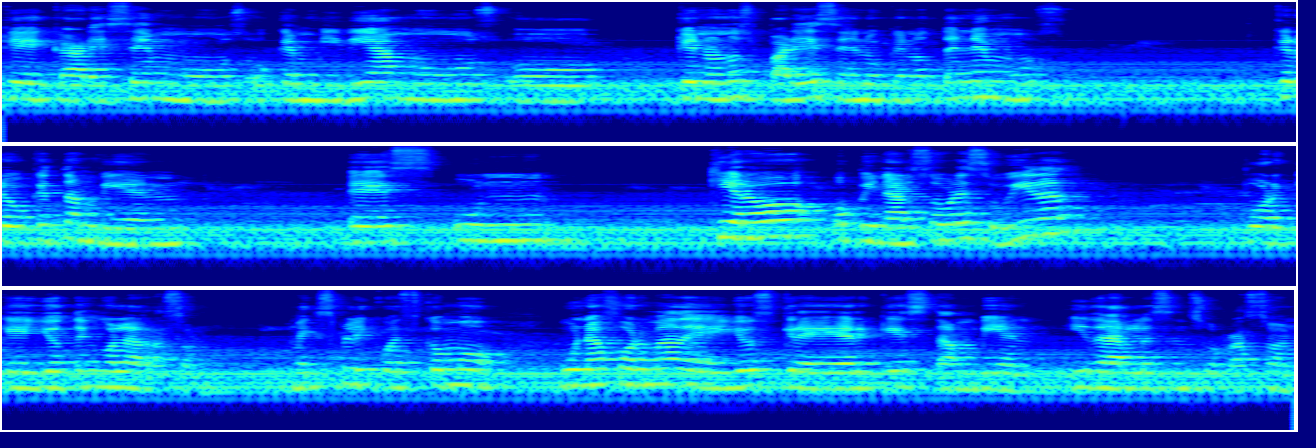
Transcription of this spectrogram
que carecemos o que envidiamos o que no nos parecen o que no tenemos, creo que también es un... Quiero opinar sobre su vida porque yo tengo la razón. Me explico, es como una forma de ellos creer que están bien y darles en su razón.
